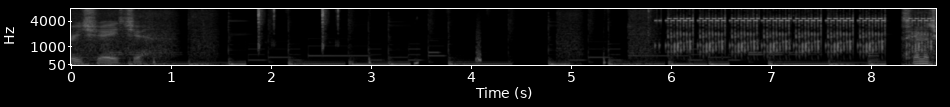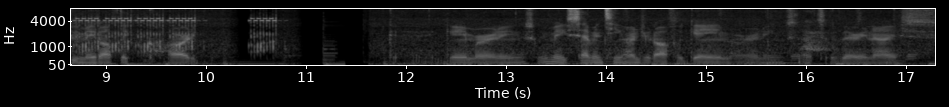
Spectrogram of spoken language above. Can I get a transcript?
Appreciate you. See how much we made off the card. Okay, game earnings. We made 1700 off of game earnings. That's very nice.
